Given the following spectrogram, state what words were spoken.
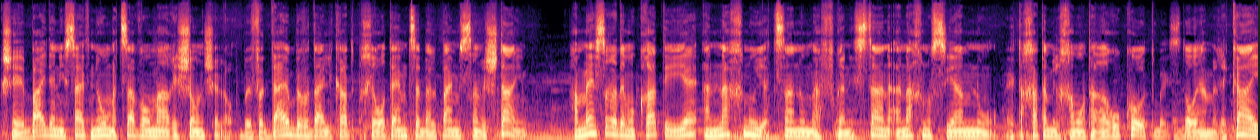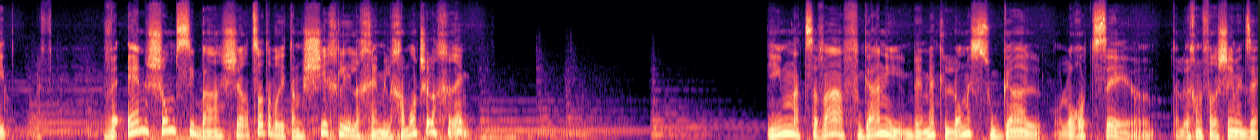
כשביידן ניסה את נאום מצב האומה הראשון שלו, בוודאי ובוודאי לקראת בחירות האמצע ב-2022, המסר הדמוקרטי יהיה אנחנו יצאנו מאפגניסטן, אנחנו סיימנו את אחת המלחמות הארוכות בהיסטוריה האמריקאית, ואין שום סיבה שארצות הברית תמשיך להילחם מלחמות של אחרים. אם הצבא האפגני באמת לא מסוגל, או לא רוצה, תלוי איך מפרשים את זה,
